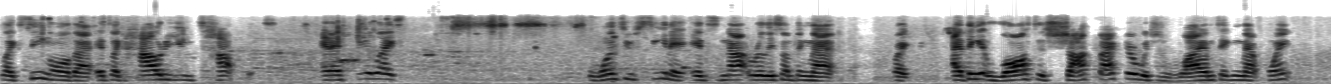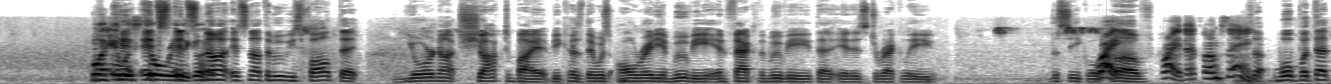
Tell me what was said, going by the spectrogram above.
like seeing all that, it's like, how do you top this? And I feel like once you've seen it, it's not really something that, like, I think it lost its shock factor, which is why I'm taking that point. But it was still it's, really it's good. Not, it's not the movie's fault that you're not shocked by it because there was already a movie. In fact, the movie that it is directly the sequel Right. of. Right, that's what I'm saying. So, well, but that.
